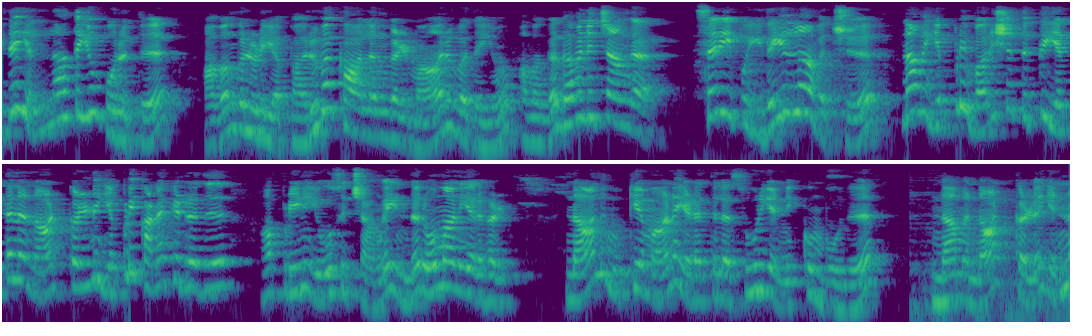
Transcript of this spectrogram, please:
இதை எல்லாத்தையும் பொறுத்து அவங்களுடைய பருவ காலங்கள் மாறுவதையும் அவங்க கவனிச்சாங்க. சரி இப்போ இதையெல்லாம் வச்சு நாம எப்படி வருஷத்துக்கு எத்தனை நாட்கள்னு எப்படி கணக்கிடுறது அப்படின்னு யோசிச்சாங்க இந்த ரோமானியர்கள். நாலு முக்கியமான இடத்துல சூரியன் நிக்கும் போது நாம நாட்களை என்ன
